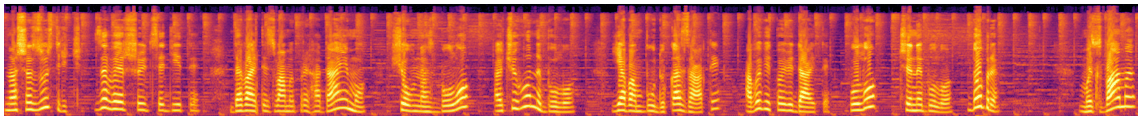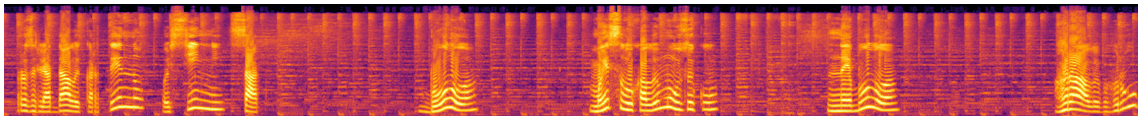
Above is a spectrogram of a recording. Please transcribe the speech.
Наша зустріч завершується, діти. Давайте з вами пригадаємо, що в нас було, а чого не було. Я вам буду казати, а ви відповідайте, було чи не було. Добре? Ми з вами розглядали картину Осінній сад. Було. Ми слухали музику. Не було. Грали в гру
